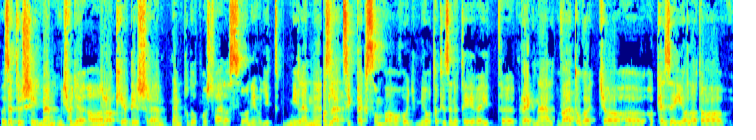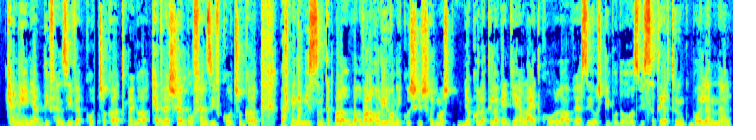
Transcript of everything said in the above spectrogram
vezetőségben, úgyhogy arra a kérdésre nem tudok most válaszolni, hogy itt mi lenne. Az látszik Pexonban, hogy mióta 15 éve itt regnál, váltogatja a, a kezei alatt a keményebb, defenzívebb kócsokat, meg a kedvesebb offenzív kócsokat, és megint vissza, tehát valahol ironikus is, hogy most gyakorlatilag egy ilyen light cola verziós Tibodóhoz visszatértünk Boylennel.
